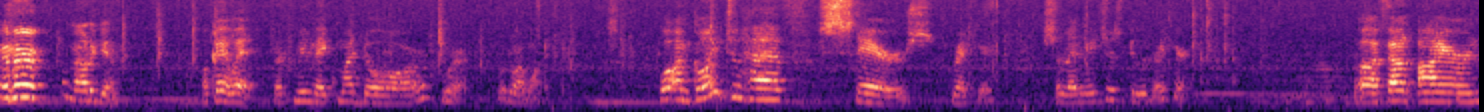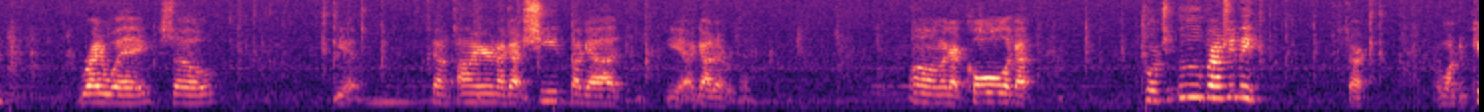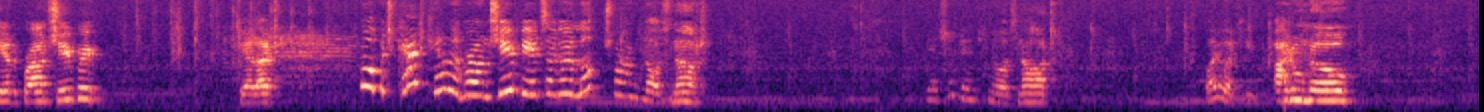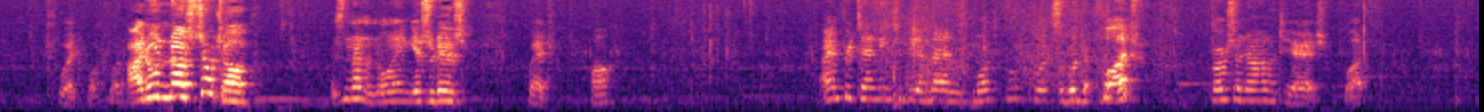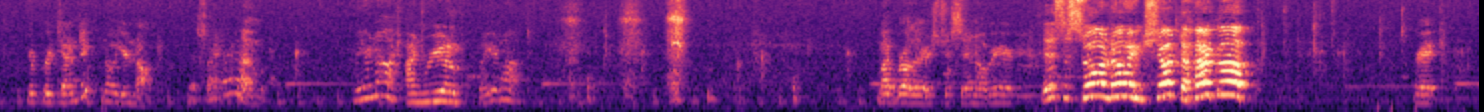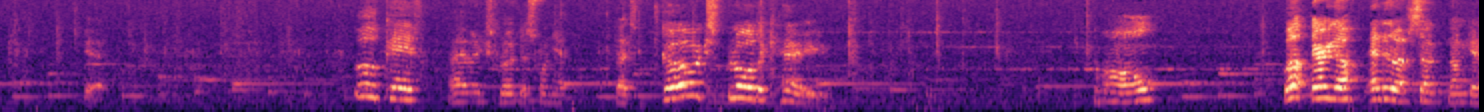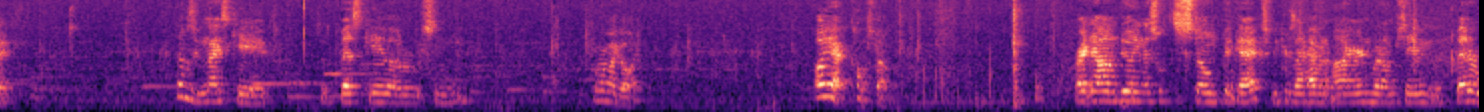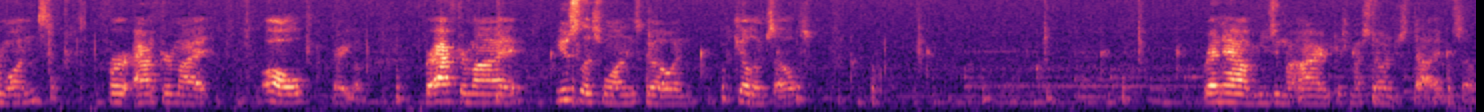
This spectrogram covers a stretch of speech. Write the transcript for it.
I'm out again. Okay, wait. Let me make my door. Where? Where do I want it? Well, I'm going to have stairs right here. So let me just do it right here. Uh, I found iron right away, so yeah. Found iron, I got sheep, I got, yeah, I got everything. Um, I got coal, I got torches. Ooh, brown sheepy! Sorry. I want to kill the brown sheepy. Kill it. Oh, but you can't kill the brown sheepy. It's a good luck charm. No, it's not. Yes, it is. No, it's not. Why do I keep... I don't know. Wait, what, what? I don't know. Shut up. Isn't that annoying? Yes, it is. Wait, huh? I am pretending to be a man with multiple pers- What? Personalities. What? You're pretending? No, you're not. Yes, I am. No, you're not. I'm real. No, you're not. My brother is just sitting over here. This is so annoying. Shut the heck up. Right. Yeah. Ooh, cave. I haven't explored this one yet. Let's go explore the cave. Oh. Well, there you go. End of the episode. No, I'm kidding. That was a nice cave. It's the best cave I've ever seen. Where am I going? Oh yeah, cobblestone. Right now I'm doing this with a stone pickaxe because I have an iron, but I'm saving the better ones for after my... Oh, there you go. For after my useless ones go and kill themselves. Right now I'm using my iron because my stone just died, so...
